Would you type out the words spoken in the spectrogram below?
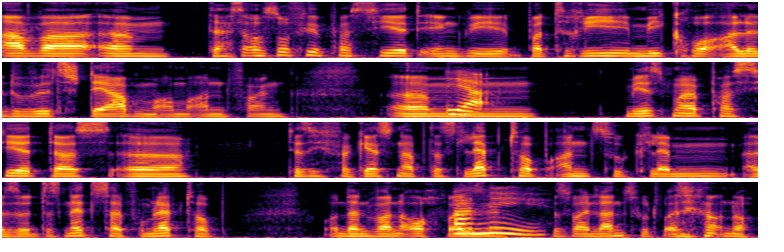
Aber ähm, da ist auch so viel passiert, irgendwie Batterie, Mikro, alle, du willst sterben am Anfang. Ähm, ja. Mir ist mal passiert, dass, äh, dass ich vergessen habe, das Laptop anzuklemmen, also das Netzteil vom Laptop. Und dann waren auch, weiß oh, nee. ich, das war in Landshut, weiß ich auch noch,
